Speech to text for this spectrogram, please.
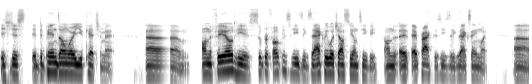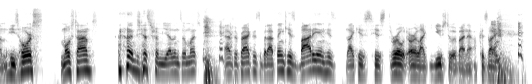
It's just it depends on where you catch him at. Um, on the field, he is super focused. He's exactly what y'all see on TV. On the, at, at, practice, he's the exact same way. Um, he's hoarse most times, just from yelling so much after practice. But I think his body and his like his his throat are like used to it by now. Because like yeah.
